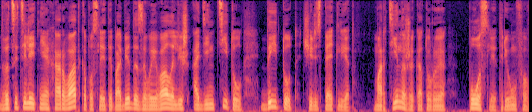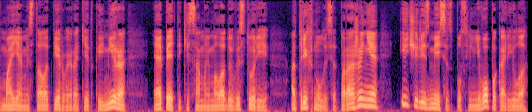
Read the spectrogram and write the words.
20-летняя хорватка после этой победы завоевала лишь один титул, да и тот через 5 лет – Мартина же, которая после триумфа в Майами стала первой ракеткой мира и опять-таки самой молодой в истории, отряхнулась от поражения и через месяц после него покорила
